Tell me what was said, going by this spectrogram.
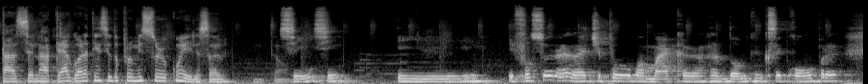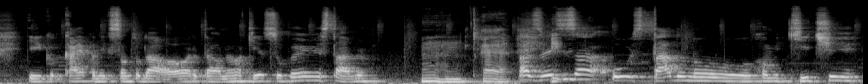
tá sendo, até agora tem sido promissor com ele, sabe? Então... Sim, sim. E, e funciona, né? Não é tipo uma marca randômica que você compra e cai a conexão toda hora e tal. Não, aqui é super estável. Uhum, é. Às vezes e... a, o estado no HomeKit,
